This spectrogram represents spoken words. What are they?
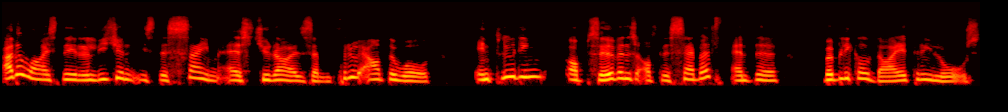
Otherwise, their religion is the same as Judaism throughout the world, including observance of the Sabbath and the biblical dietary laws.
